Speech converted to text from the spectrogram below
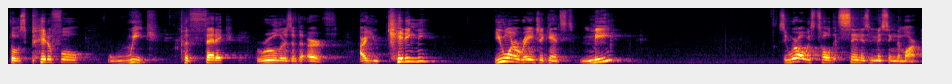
Those pitiful, weak, pathetic rulers of the earth. Are you kidding me? You want to rage against me? See, we're always told that sin is missing the mark.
